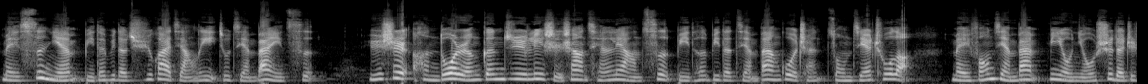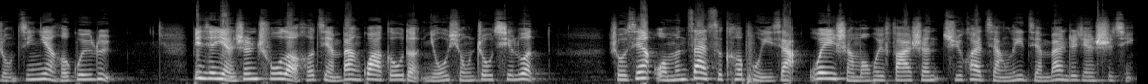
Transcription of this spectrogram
每四年比特币的区块奖励就减半一次。于是，很多人根据历史上前两次比特币的减半过程，总结出了每逢减半必有牛市的这种经验和规律，并且衍生出了和减半挂钩的牛熊周期论。首先，我们再次科普一下为什么会发生区块奖励减半这件事情，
